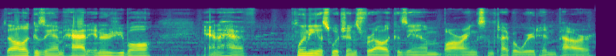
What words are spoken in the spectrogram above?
that Alakazam had Energy Ball, and I have plenty of switch-ins for Alakazam, barring some type of weird hidden power.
